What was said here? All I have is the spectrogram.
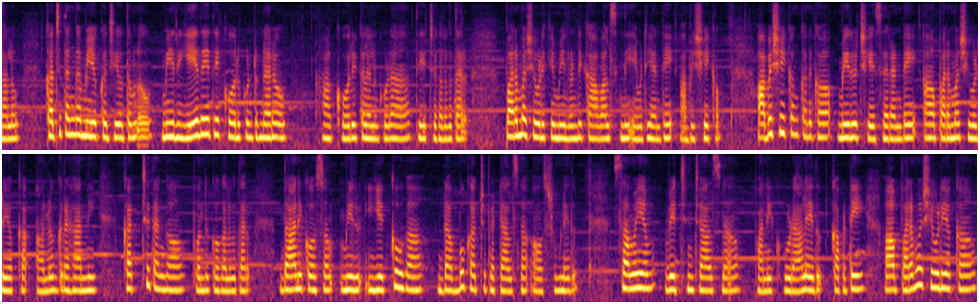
చాలు. ఖచ్చితంగా మీ యొక్క జీవితంలో మీరు ఏదైతే కోరుకుంటున్నారో ఆ కోరికలను కూడా తీర్చగలుగుతారు. పరమశివుడికి మీ నుండి కావాల్సింది ఏమిటి అంటే అభిషేకం. అభిషేకం కనుక మీరు చేశారంటే ఆ పరమశివుడి యొక్క అనుగ్రహాన్ని ఖచ్చితంగా పొందుకోగలుగుతారు. దానికోసం మీరు ఎక్కువగా డబ్బు ఖర్చు పెట్టాల్సిన అవసరం లేదు. సమయం వెచ్చించాల్సిన పని కూడా లేదు. కాబట్టి ఆ పరమశివుడి యొక్క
